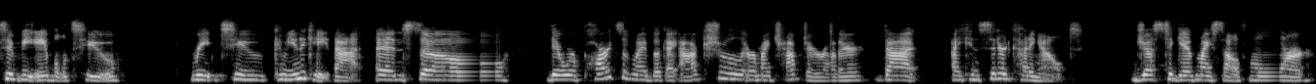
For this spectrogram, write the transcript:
to be able to read to communicate that. And so there were parts of my book I actually or my chapter rather that I considered cutting out just to give myself more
